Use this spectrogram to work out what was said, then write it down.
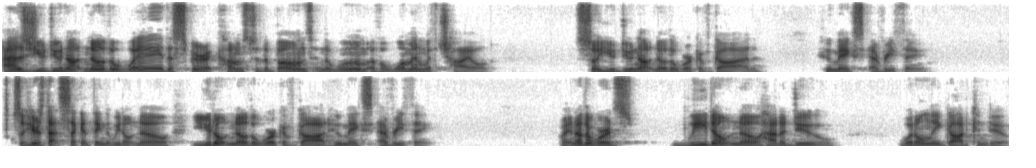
As you do not know the way the Spirit comes to the bones in the womb of a woman with child, so you do not know the work of God who makes everything. So here's that second thing that we don't know. You don't know the work of God who makes everything. Right? In other words, we don't know how to do what only God can do.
